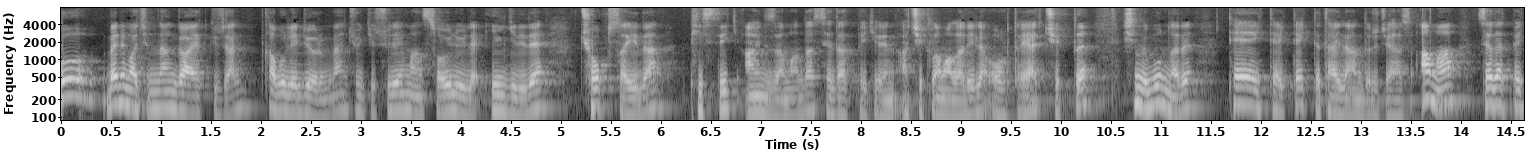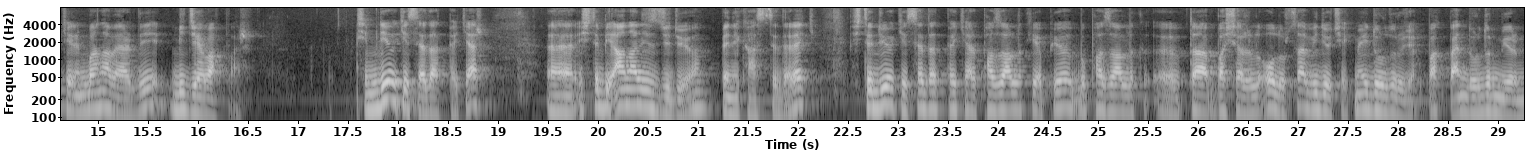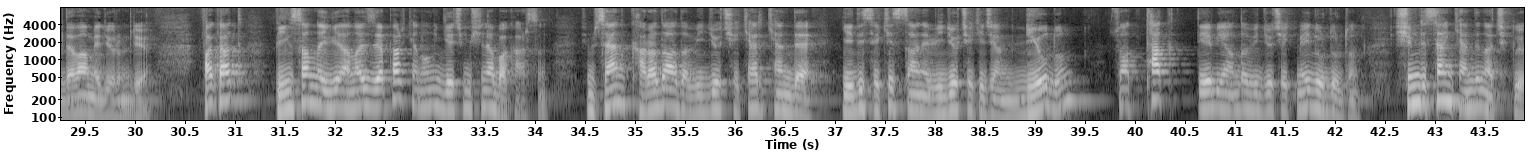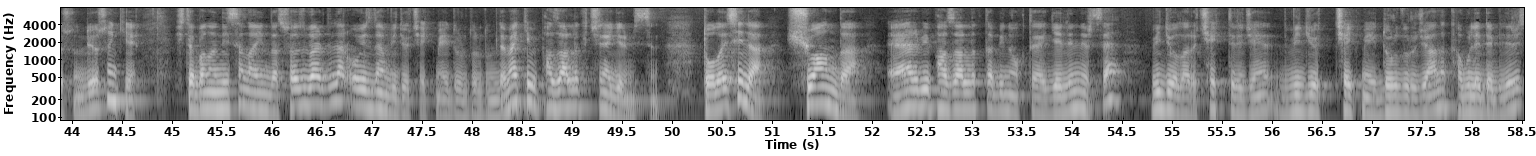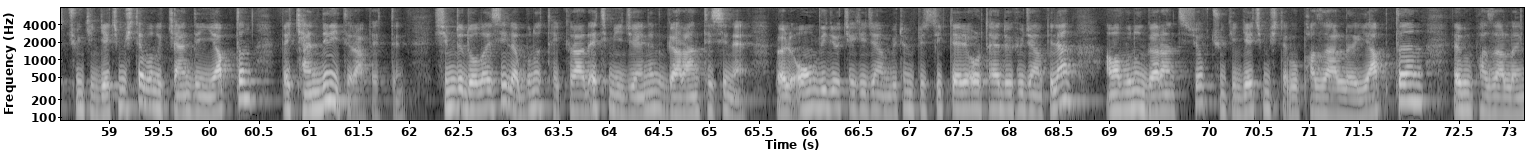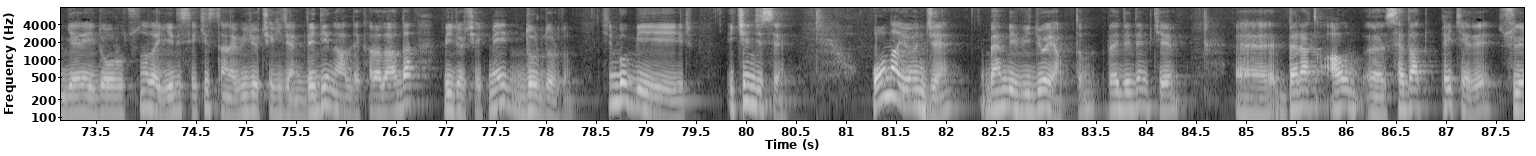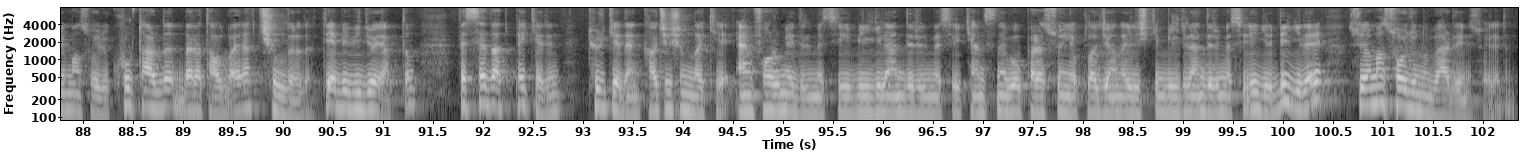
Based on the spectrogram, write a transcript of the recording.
Bu benim açımdan gayet güzel. Kabul ediyorum ben. Çünkü Süleyman Soylu ile ilgili de çok sayıda pislik aynı zamanda Sedat Peker'in açıklamalarıyla ortaya çıktı. Şimdi bunları tek tek tek detaylandıracağız. Ama Sedat Peker'in bana verdiği bir cevap var. Şimdi diyor ki Sedat Peker, e, işte bir analizci diyor beni kastederek. İşte diyor ki Sedat Peker pazarlık yapıyor. Bu pazarlıkta başarılı olursa video çekmeyi durduracak. Bak ben durdurmuyorum, devam ediyorum diyor. Fakat bir insanla ilgili analiz yaparken onun geçmişine bakarsın. Şimdi sen Karadağ'da video çekerken de 7-8 tane video çekeceğim diyordun. Sonra tak diye bir anda video çekmeyi durdurdun. Şimdi sen kendin açıklıyorsun. Diyorsun ki işte bana Nisan ayında söz verdiler o yüzden video çekmeyi durdurdum. Demek ki bir pazarlık içine girmişsin. Dolayısıyla şu anda eğer bir pazarlıkta bir noktaya gelinirse videoları çektireceğini, video çekmeyi durduracağını kabul edebiliriz. Çünkü geçmişte bunu kendin yaptın ve kendin itiraf ettin. Şimdi dolayısıyla bunu tekrar etmeyeceğinin garantisi ne? Böyle 10 video çekeceğim, bütün pislikleri ortaya dökeceğim filan ama bunun garantisi yok. Çünkü geçmişte bu pazarlığı yaptın ve bu pazarlığın gereği doğrultusunda da 7-8 tane video çekeceğim dediğin halde Karadağ'da video çekmeyi durdurdun. Şimdi bu bir. İkincisi 10 ay önce ben bir video yaptım ve dedim ki e, Berat Al, e, Sedat Peker'i Süleyman Soylu kurtardı, Berat Albayrak çıldırdı diye bir video yaptım. Ve Sedat Peker'in Türkiye'den kaçışındaki enforme edilmesi, bilgilendirilmesi, kendisine bir operasyon yapılacağına ilişkin bilgilendirilmesiyle ilgili bilgileri Süleyman Soylu'nun verdiğini söyledim.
